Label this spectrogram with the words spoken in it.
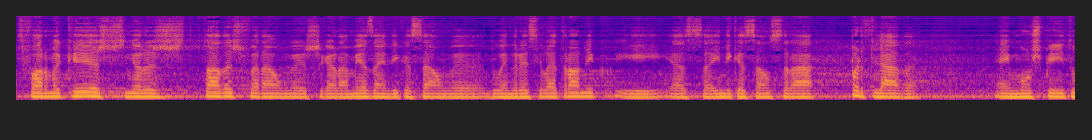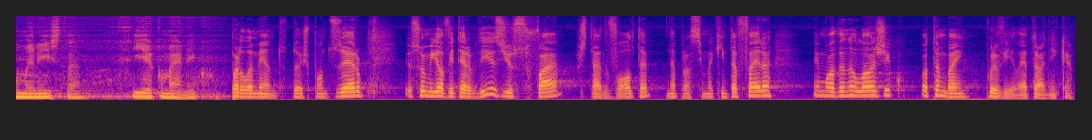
de forma que as senhoras deputadas farão eh, chegar à mesa a indicação eh, do endereço eletrónico e essa indicação será partilhada em bom espírito humanista e ecuménico. Parlamento 2.0. Eu sou Miguel Viterbo Dias e o Sofá está de volta na próxima quinta-feira, em modo analógico ou também por via eletrónica.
